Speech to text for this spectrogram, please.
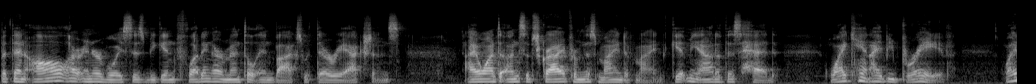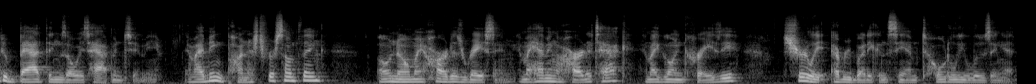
But then all our inner voices begin flooding our mental inbox with their reactions. I want to unsubscribe from this mind of mine. Get me out of this head. Why can't I be brave? Why do bad things always happen to me? Am I being punished for something? Oh no, my heart is racing. Am I having a heart attack? Am I going crazy? Surely everybody can see I'm totally losing it.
